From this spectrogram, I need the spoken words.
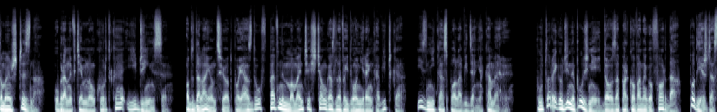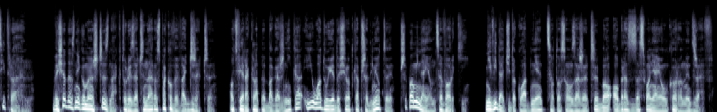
To mężczyzna, ubrany w ciemną kurtkę i dżinsy. Oddalając się od pojazdu, w pewnym momencie ściąga z lewej dłoni rękawiczkę i znika z pola widzenia kamery. Półtorej godziny później do zaparkowanego Forda podjeżdża Citroën. Wysiada z niego mężczyzna, który zaczyna rozpakowywać rzeczy. Otwiera klapę bagażnika i ładuje do środka przedmioty przypominające worki. Nie widać dokładnie, co to są za rzeczy, bo obraz zasłaniają korony drzew.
